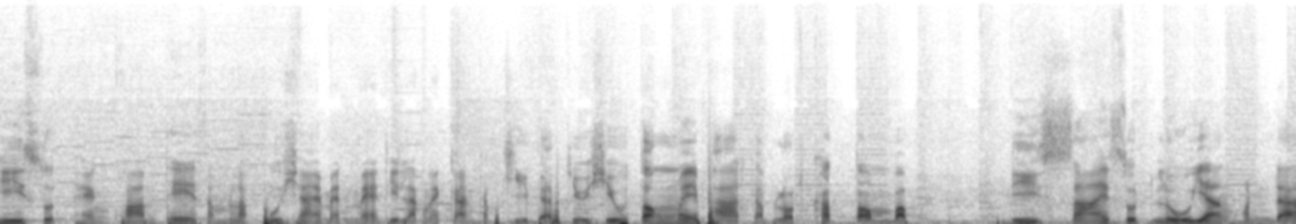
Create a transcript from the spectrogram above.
ที่สุดแห่งความเท่สำหรับผู้ชายแมนๆที่รักในการขับขี่แบบชิวๆต้องไม่พลาดกับรถคัสตอมบัฟดีไซน์สุดหรูอย่าง Honda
